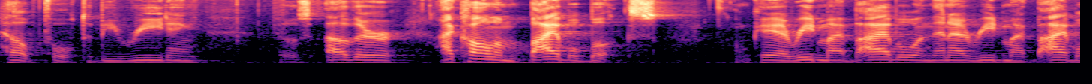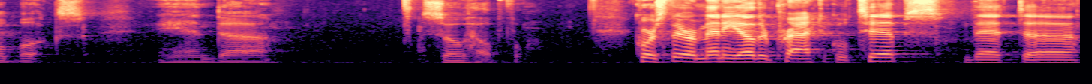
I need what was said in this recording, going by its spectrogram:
helpful to be reading those other, I call them Bible books. Okay, I read my Bible and then I read my Bible books. And uh, so helpful. Of course, there are many other practical tips that uh,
